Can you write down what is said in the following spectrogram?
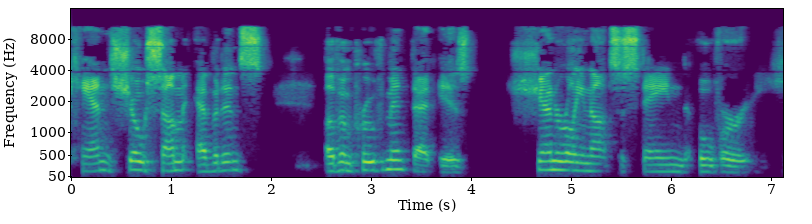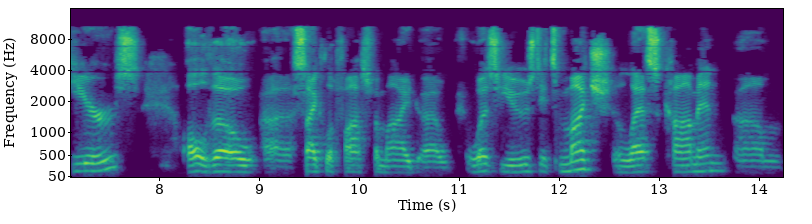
can show some evidence of improvement that is generally not sustained over years. Although uh, cyclophosphamide uh, was used, it's much less common. Um,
